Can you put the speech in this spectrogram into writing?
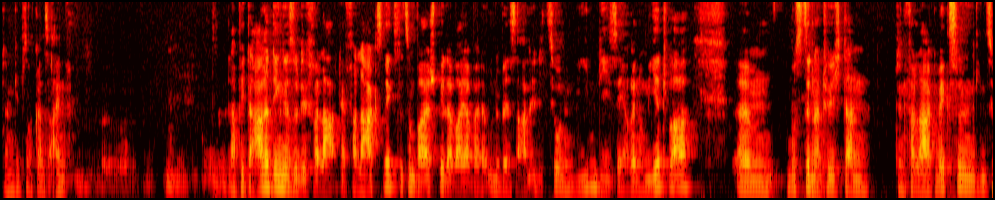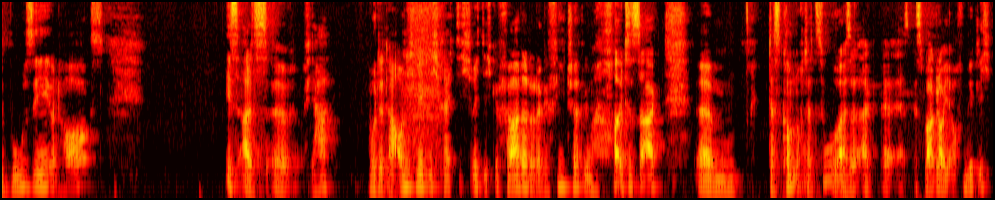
dann gibt es noch ganz ein, äh, lapidare Dinge, so Verlag, der Verlagswechsel zum Beispiel, er war ja bei der Universaledition in Wien, die sehr renommiert war, ähm, musste natürlich dann den Verlag wechseln, ging zu Busey und Hawks, ist als, äh, ja, wurde da auch nicht wirklich richtig, richtig gefördert oder gefeatured, wie man heute sagt. Ähm, das kommt noch dazu. Also äh, äh, es war, glaube ich, auch wirklich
